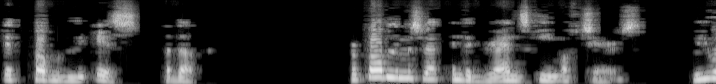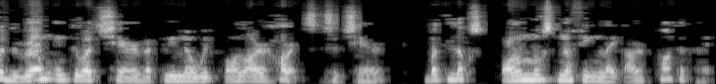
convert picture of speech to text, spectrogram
it probably is a duck. The problem is that in the grand scheme of chairs, we would run into a chair that we know with all our hearts is a chair, but looks almost nothing like our prototype.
